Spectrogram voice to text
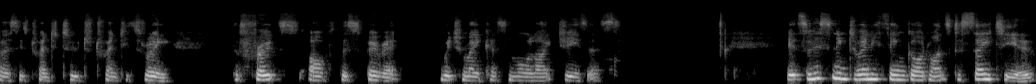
verses 22 to 23. The fruits of the Spirit, which make us more like Jesus. It's listening to anything God wants to say to you,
